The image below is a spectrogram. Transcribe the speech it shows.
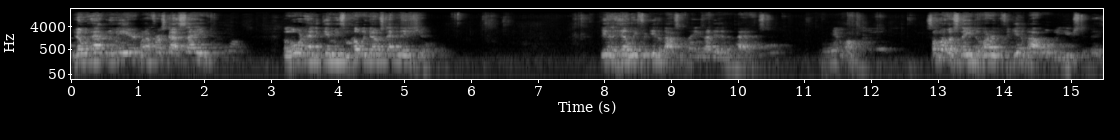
You know what happened to me here when I first got saved? The Lord had to give me some Holy Ghost amnesia. He had to help me forget about some things I did in the past. Come on. Some of us need to learn to forget about what we used to be.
